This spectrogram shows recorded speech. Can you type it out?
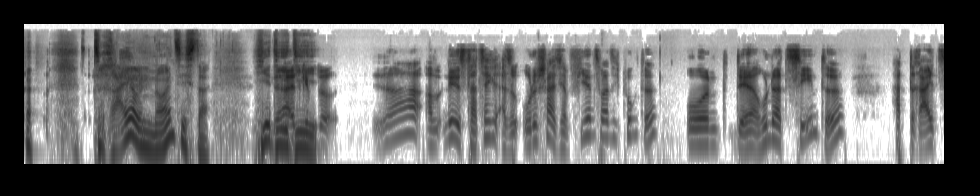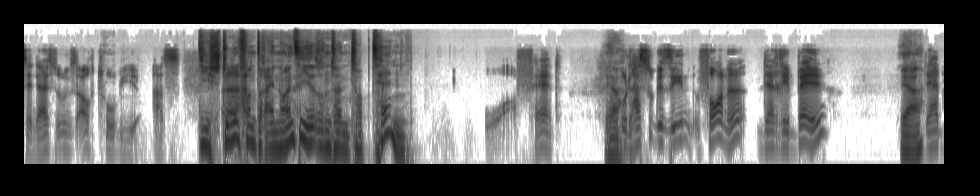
93. Hier die, ja, die, so, ja, aber nee, ist tatsächlich, also ohne Scheiß, ich habe 24 Punkte und der 110. hat 13. Der heißt übrigens auch Tobi Ass. die Stimme äh, von 93 ist unter den Top 10. Boah, fett. Ja. Und hast du gesehen, vorne, der Rebell, Ja. Der hat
